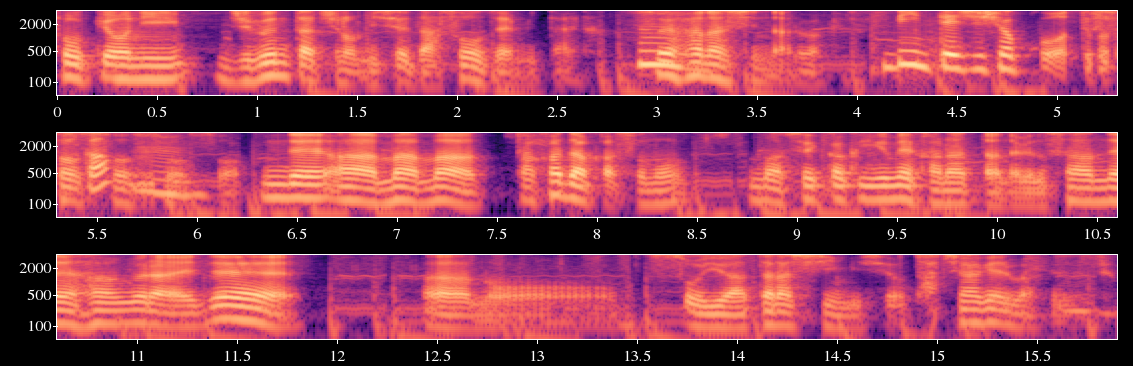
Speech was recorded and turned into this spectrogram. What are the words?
東京に自分たちの店出そうぜみたいなそういう話になるわけです。ヴィンテージショップをってことですか？そうそうそうそう、でああまあまあたかだかその、まあ、せっかく夢叶ったんだけど3年半ぐらいであのそういう新しい店を立ち上げるわけですよ。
